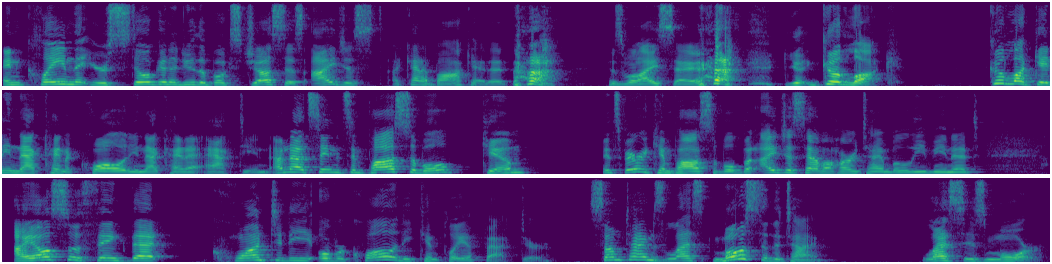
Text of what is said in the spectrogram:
and claim that you're still going to do the book's justice, I just, I kind of balk at it, is what I say. Good luck good luck getting that kind of quality and that kind of acting. I'm not saying it's impossible, Kim. It's very Kim possible, but I just have a hard time believing it. I also think that quantity over quality can play a factor. Sometimes less, most of the time, less is more.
